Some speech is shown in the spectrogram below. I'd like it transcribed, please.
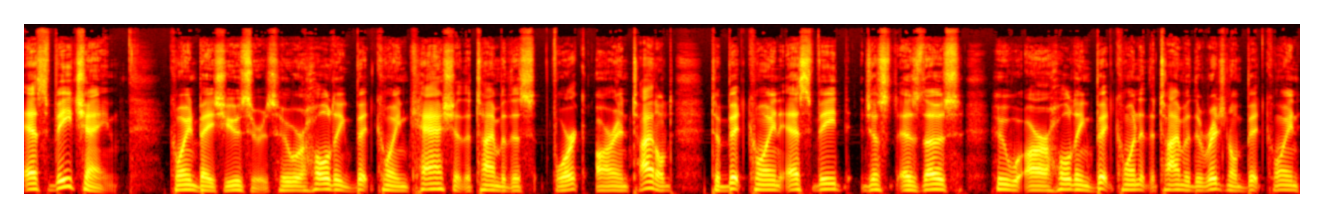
SV chain. Coinbase users who were holding Bitcoin Cash at the time of this fork are entitled to Bitcoin SV just as those who are holding Bitcoin at the time of the original Bitcoin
